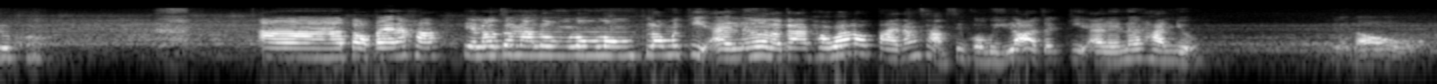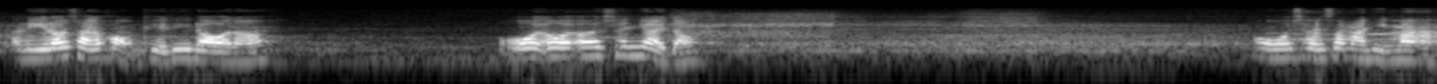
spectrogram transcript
ทุกคนอ่าต่อไปนะคะ เดี๋ยวเราจะมาลงลงลงเรามากรีดอายไลเนอร์แล้วกันเพราะว่าเราตายตั้ง 30 กว่าวิเราอาจจะกรีดอายไลเนอร์ทันอยู่ เดี๋ยวเรา อันนี้เราใช้ของเคที่ดอนะ โอ้ยโอ้ยโอ้ยเส้นใหญ่จังโอ้ใช้สมาธิมาก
